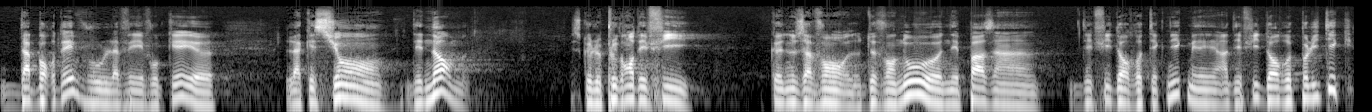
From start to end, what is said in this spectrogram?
d'aborder, vous l'avez évoqué, euh, la question des normes. Parce que le plus grand défi que nous avons devant nous n'est pas un défi d'ordre technique, mais un défi d'ordre politique.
